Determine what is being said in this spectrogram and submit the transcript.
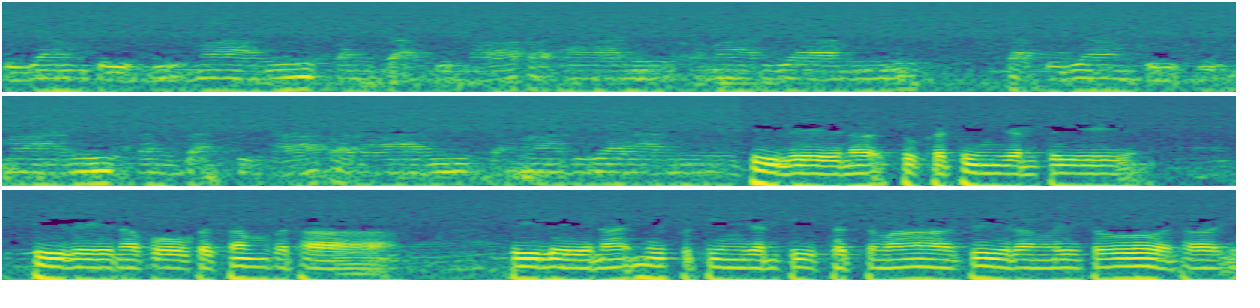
ติยังปิยิมานิปัญจสิกขาปะทานิสมาธิยามิตติยังปิยิมานิปัญจสิกขาปะทานิสมาธิยามิทีเลนะสุขติงยันตีทีเลนะโพกสัมปทาทีเลนะนิพุติงยันติตัสมาสีลังลิโสทาเย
